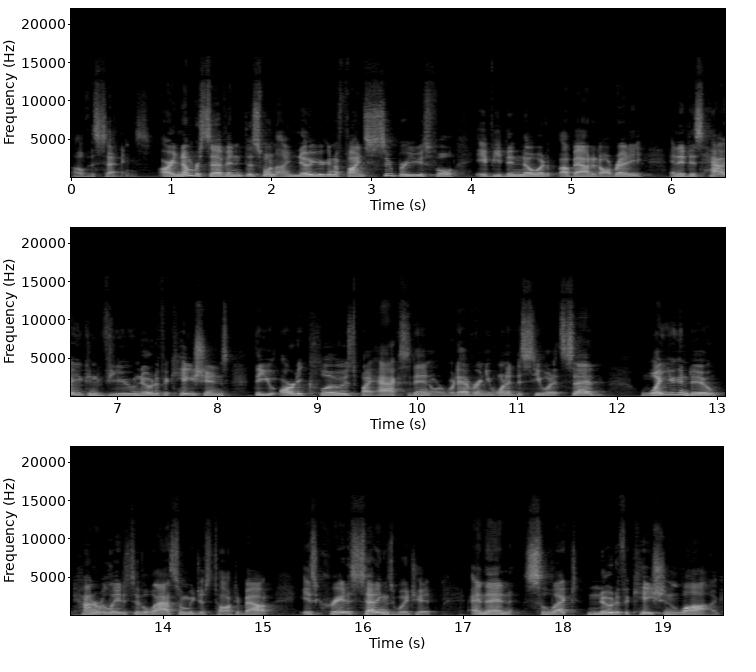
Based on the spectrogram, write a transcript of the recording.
of the settings. All right, number seven, this one I know you're gonna find super useful if you didn't know about it already, and it is how you can view notifications that you already closed by accident or whatever and you wanted to see what it said. What you can do, kind of related to the last one we just talked about, is create a settings widget and then select notification log.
